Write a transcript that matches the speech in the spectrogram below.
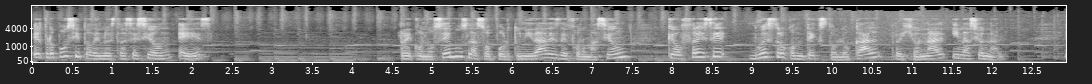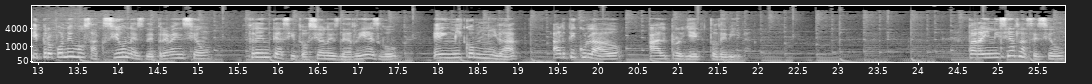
El propósito de nuestra sesión es reconocemos las oportunidades de formación que ofrece nuestro contexto local, regional y nacional y proponemos acciones de prevención frente a situaciones de riesgo en mi comunidad articulado al proyecto de vida. Para iniciar la sesión,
